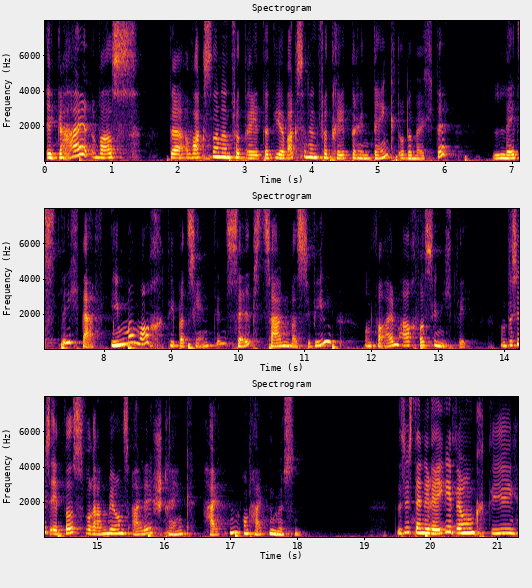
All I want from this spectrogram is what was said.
Egal, was der Erwachsenenvertreter, die Erwachsenenvertreterin denkt oder möchte, Letztlich darf immer noch die Patientin selbst sagen, was sie will und vor allem auch, was sie nicht will. Und das ist etwas, woran wir uns alle streng halten und halten müssen. Das ist eine Regelung, die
